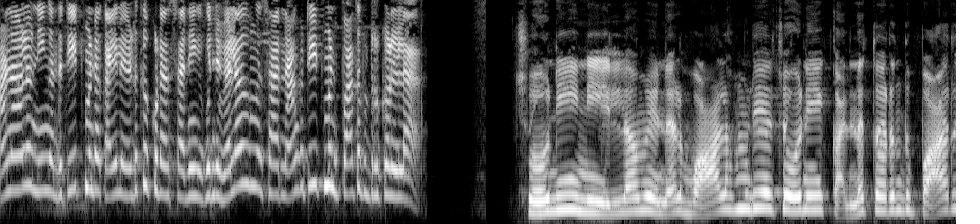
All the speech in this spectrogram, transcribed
ஆனாலும் நீங்கள் அந்த ட்ரீட்மெண்ட்டை கையில் எடுக்கக்கூடாது சார். நீங்கள் கொஞ்சம் விலகுங்க சார். நாங்கள் ட்ரீட்மெண்ட் பார்த்துக்கிட்டு இருக்கோம்ல. சோனி நீ இல்லாமல் என்னால் வாழ முடியாது சோனி. கண்ணை திறந்து பாரு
